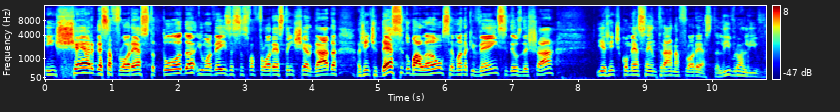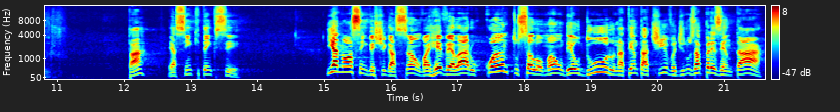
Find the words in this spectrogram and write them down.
enxerga essa floresta toda, e uma vez essa floresta enxergada, a gente desce do balão semana que vem, se Deus deixar, e a gente começa a entrar na floresta, livro a livro. Tá? É assim que tem que ser. E a nossa investigação vai revelar o quanto Salomão deu duro na tentativa de nos apresentar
